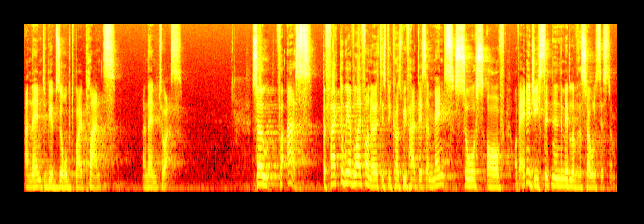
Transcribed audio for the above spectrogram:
and then to be absorbed by plants, and then to us. So, for us, the fact that we have life on Earth is because we've had this immense source of, of energy sitting in the middle of the solar system.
